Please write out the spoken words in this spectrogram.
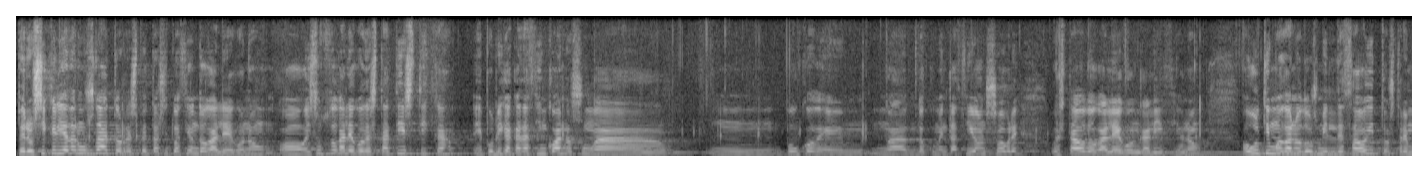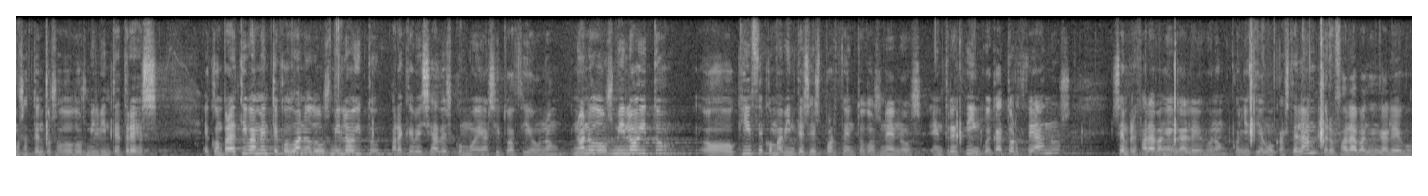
Pero sí quería dar uns datos respecto á situación do galego. Non? O Instituto Galego de Estatística eh, publica cada cinco anos unha, un pouco de unha documentación sobre o estado do galego en Galicia. Non? O último do ano 2018, estaremos atentos ao do 2023, e comparativamente co do ano 2008, para que vexades como é a situación. Non? No ano 2008, o 15,26% dos nenos entre 5 e 14 anos sempre falaban en galego, non? Coñecían o castelán, pero falaban en galego.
